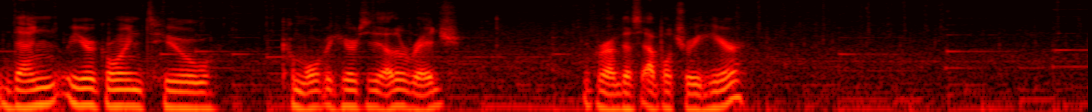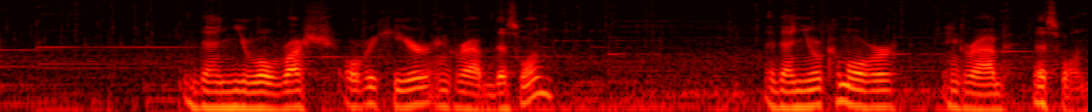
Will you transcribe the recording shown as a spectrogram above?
Then you're going to come over here to the other ridge. Grab this apple tree here. Then you will rush over here and grab this one and then you'll come over and grab this one.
